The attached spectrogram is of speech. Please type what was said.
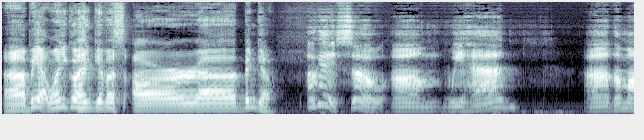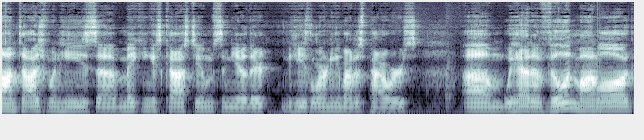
uh, but yeah, why don't you go ahead and give us our uh, bingo? okay. So um, we had uh, the montage when he's uh, making his costumes, and you know, they're he's learning about his powers. Um, we had a villain monologue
